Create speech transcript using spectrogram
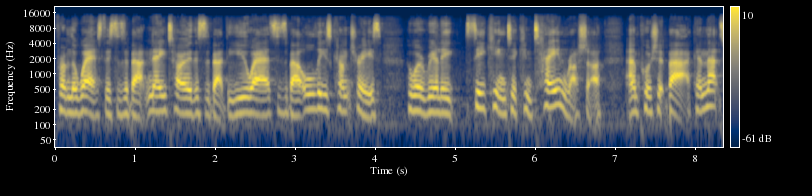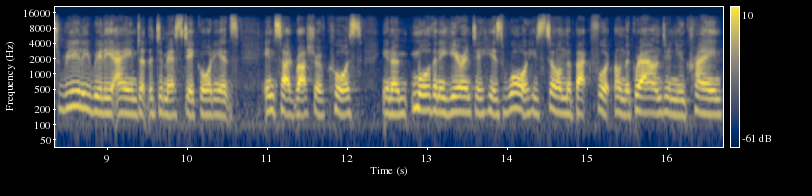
from the West. This is about NATO, this is about the US, this is about all these countries who are really seeking to contain Russia and push it back. And that's really, really aimed at the domestic audience inside Russia, of course. You know, more than a year into his war, he's still on the back foot on the ground in Ukraine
